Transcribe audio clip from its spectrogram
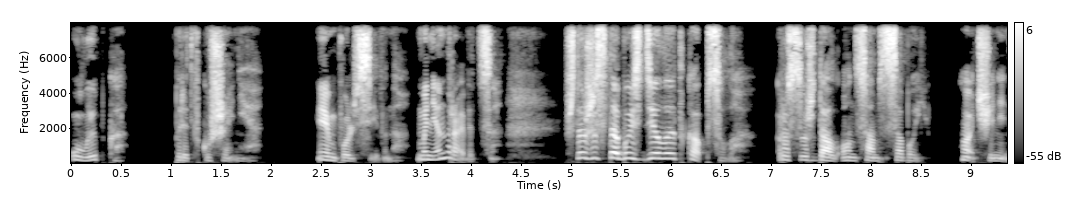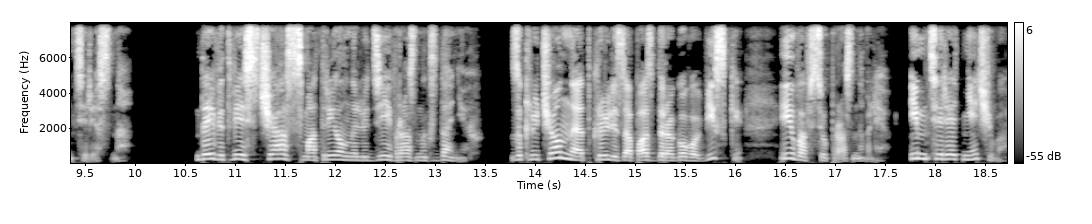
Улыбка. Предвкушение. Импульсивно. Мне нравится. Что же с тобой сделает капсула? Рассуждал он сам с собой. Очень интересно. Дэвид весь час смотрел на людей в разных зданиях. Заключенные открыли запас дорогого виски и вовсю праздновали. Им терять нечего.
